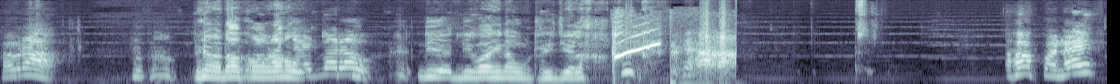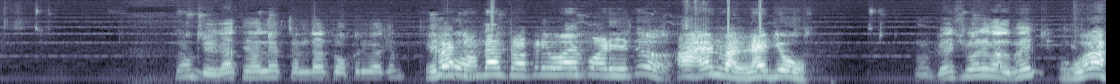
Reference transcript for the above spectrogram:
ખવરા. પેડા ખવડાવું. સાઈડમાં રહો. દી- દિવાળીના ઉતરી જેલા હા કોને? કેમ ભેગા થયા લે ચંદા ટોકડી વાગે એટલે ચંદા ટોકડી હોય પડી જો આ એન વાલ વાલ્યા જો ભેંસ વાળી વાલભાઈ વાહ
